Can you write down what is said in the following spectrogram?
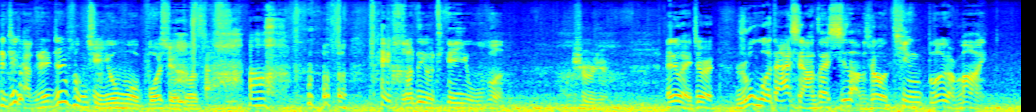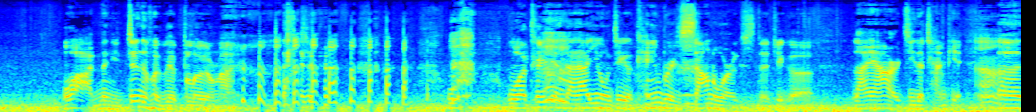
这 这两个人真风趣幽默、博学多才。啊！配合的又天衣无缝，是不是？Anyway，就是如果大家想在洗澡的时候听 Blow Your Mind，哇，那你真的会被 Blow Your Mind。但是，我我推荐大家用这个 Cambridge Soundworks 的这个蓝牙耳机的产品。嗯呃，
